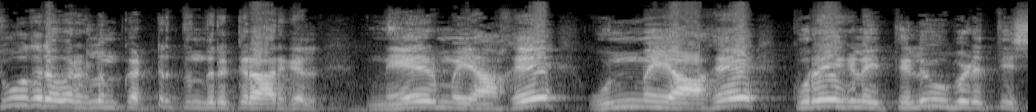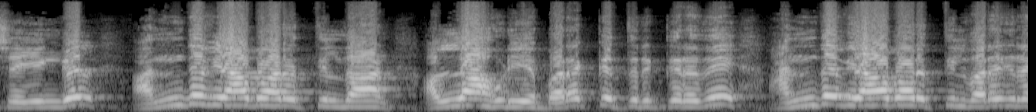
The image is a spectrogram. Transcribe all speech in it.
தூதரவர்களும் கற்றுத்தந்திருக்கிறார்கள் நேர்மையாக உண்மையாக குறைகளை தெளிவுபடுத்தி செய்யுங்கள். அந்த வியாபாரத்தில் தான் அல்லாஹுடைய பறக்கத்து இருக்கிறது. அந்த வியாபாரத்தில் வருகிற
